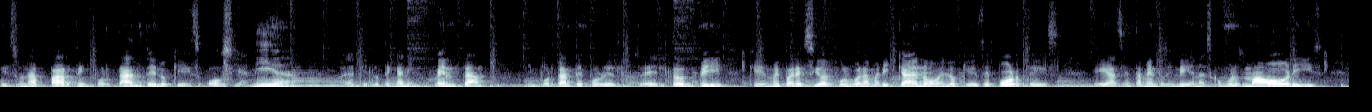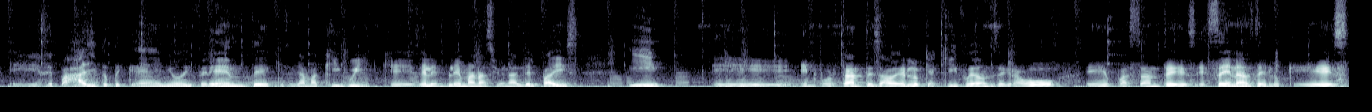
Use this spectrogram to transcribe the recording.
es una parte importante de lo que es Oceanía, para que lo tengan en cuenta importante por el, rugby, que es muy parecido al fútbol americano en lo que es deportes, eh, asentamientos indígenas como los maoris, eh, ese pajarito pequeño, diferente, que se llama kiwi, que es el emblema nacional del país, y eh, importante saber lo que aquí fue donde se grabó bastantes escenas de lo que es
